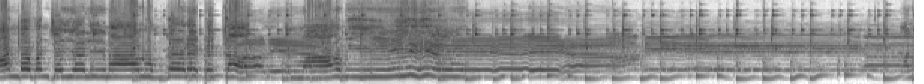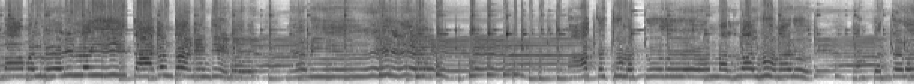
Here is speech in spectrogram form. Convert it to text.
ஆண்டவன் செயலினால் உங்களை பெற்றார் என் மாமி. அல்லாமல் வேறில்லை தாகம் தணிந்திடு நேமி. நாக்கை சுழட்டுவது நல்வாய் உணரு பெண்களே.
